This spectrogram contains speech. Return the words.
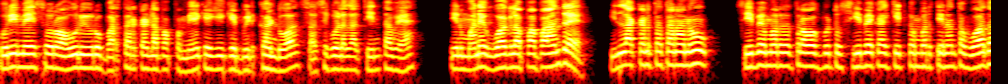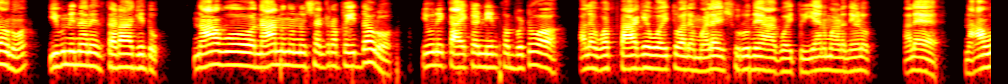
ಕುರಿ ಮೇಯ್ಸೋರು ಅವ್ರು ಇವ್ರು ಬರ್ತಾರ ಕಂಡ ಪಾಪ ಮೇಕೆ ಗೀಕೆ ಬಿಡ್ಕೊಂಡು ಸಸಿಗಳೆಲ್ಲ ತಿಂತವೆ. ನೀನ್ ಮನೆಗೆ ಹೋಗ್ಲಾ ಪಾಪ ಅಂದ್ರೆ, ಇಲ್ಲ ಕಣ್ತತ ನಾನು, ಸೀಬೆ ಮರದ ಹತ್ರ ಹೋಗ್ಬಿಟ್ಟು ಸೀಬೆಕಾಯಿ ಕಿತ್ಕೊಂಡ್ ಬರ್ತೀನಿ ಅಂತ ಹೋದವನು, ಇವನಿಂದಾನೆ ತಡ ಆಗಿದ್ದು. ನಾವು, ನಾನು ನನ್ನ ಶಂಕರಪ್ಪ ಇದ್ದವ್ರು, ಇವನಿಗೆ ಕಾಯ್ಕೊಂಡ್ ನಿಂತ್ಕೊಂಡ್ಬಿಟ್ಟು ಅಲ್ಲೇ ಒತ್ತಾಗೆ ಹೋಯ್ತು ಅಲ್ಲೇ ಮಳೆ ಶುರುನೇ ಆಗೋಯ್ತು, ಏನ್ ಮಾಡೋದು ಹೇಳು. ಅಲ್ಲೇ ನಾವು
